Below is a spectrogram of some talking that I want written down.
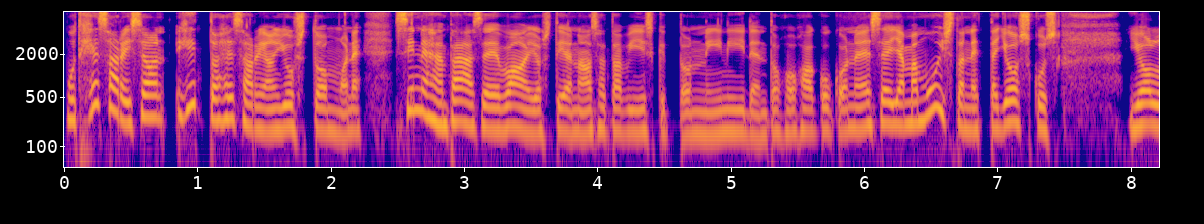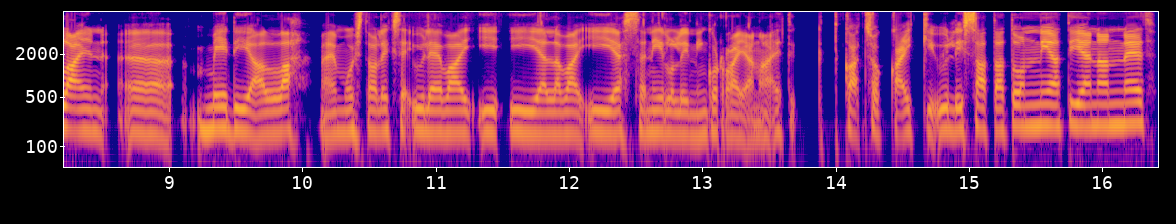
Mutta Hesari, se on, hitto Hesari on just tommonen. Sinnehän pääsee vaan, jos tienaa 150 tonnia niiden tuohon hakukoneeseen. Ja mä muistan, että joskus jollain ö, medialla, mä en muista oliko se Yle vai IL vai IS, niillä oli niinku rajana, että katso kaikki yli 100 tonnia tienanneet.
